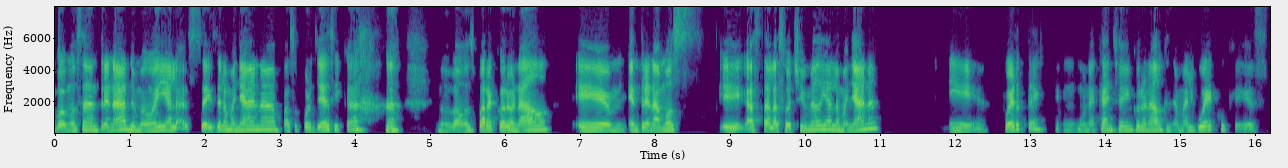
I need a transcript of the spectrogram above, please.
vamos a entrenar, yo me voy a las 6 de la mañana, paso por Jessica, nos vamos para Coronado, em, entrenamos eh, hasta las 8 y media de la mañana, eh, fuerte en una cancha bien coronado que se llama El Hueco, que es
